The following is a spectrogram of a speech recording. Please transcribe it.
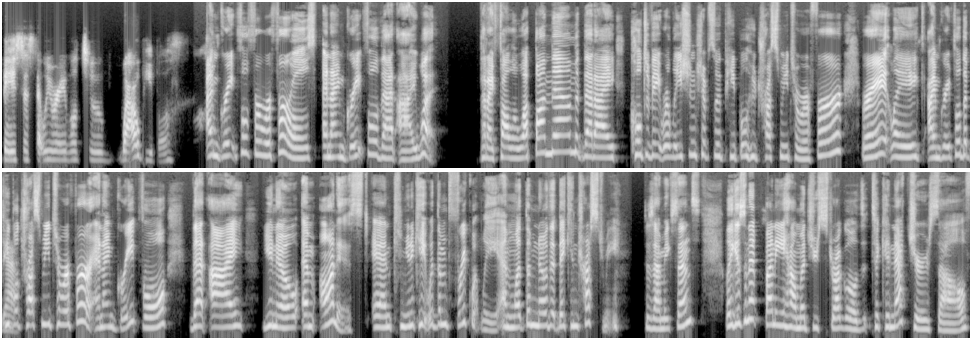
basis that we were able to wow people. I'm grateful for referrals and I'm grateful that I what? That I follow up on them, that I cultivate relationships with people who trust me to refer, right? Like I'm grateful that people trust me to refer and I'm grateful that I, you know, am honest and communicate with them frequently and let them know that they can trust me. Does that make sense? Like, isn't it funny how much you struggled to connect yourself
